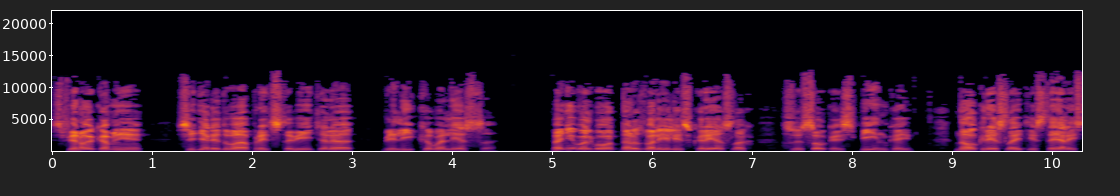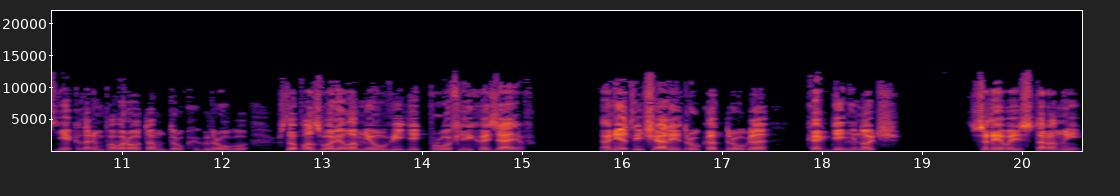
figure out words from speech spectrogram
Спиной ко мне сидели два представителя великого леса. Они вольготно развалились в креслах с высокой спинкой, но кресла эти стояли с некоторым поворотом друг к другу, что позволило мне увидеть профиль хозяев. Они отличались друг от друга как день и ночь. С левой стороны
